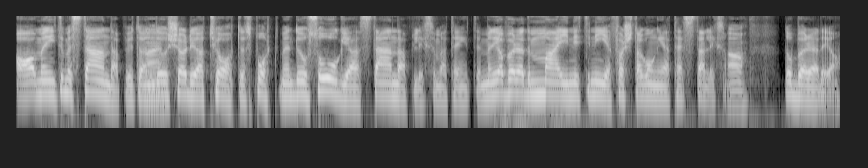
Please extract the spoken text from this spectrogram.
Ja, men inte med stand-up, utan Nej. då körde jag teatersport. Men då såg jag stand-up liksom, jag tänkte. Men jag började maj 99, första gången jag testade liksom. Ja. Då började jag.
